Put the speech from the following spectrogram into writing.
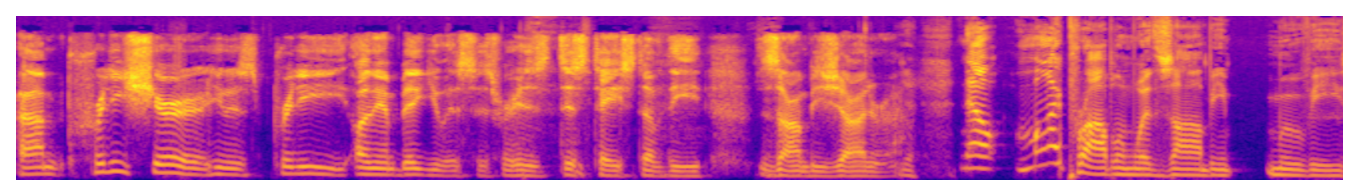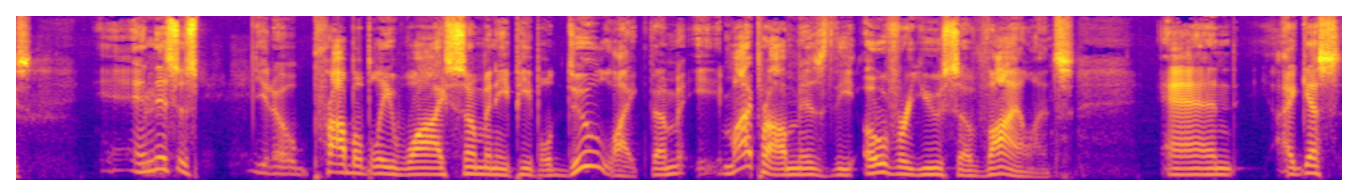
I'm pretty sure he was pretty unambiguous as for his distaste of the zombie genre. Yeah. Now, my problem with zombie movies, and this is you know probably why so many people do like them. My problem is the overuse of violence, and I guess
